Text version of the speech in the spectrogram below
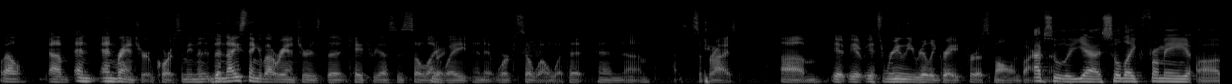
well um, and and Rancher, of course. I mean, the, the, nice thing about Rancher is that K3S is so lightweight right. and it works so well with it. And um, surprise, um, it, it, it's really really great for a small environment. Absolutely, yeah. So like from a uh,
